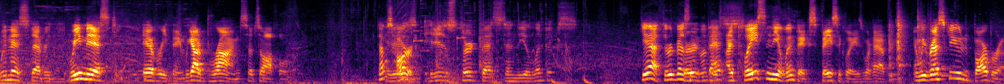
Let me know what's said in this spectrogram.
We missed everything. we missed everything. We got a bronze. That's awful. That was It hard. is- it is third best in the Olympics. Yeah, third best in the Olympics. best. I placed in the Olympics, basically, is what happened. And we rescued Barbara.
